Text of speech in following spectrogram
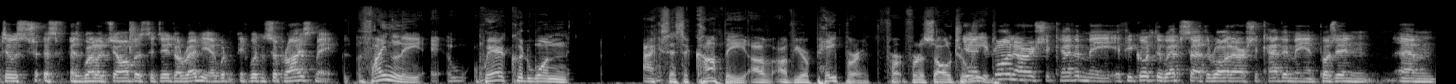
do as, as well a job as they did already, I wouldn't. It wouldn't surprise me. Finally, where could one access a copy of, of your paper for, for us all to yeah, read? The Royal Irish Academy, if you go to the website, the Royal Irish Academy, and put in um,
